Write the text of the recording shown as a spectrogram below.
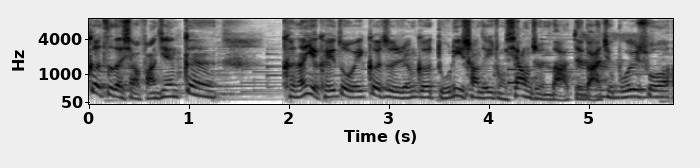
各自的小房间更。可能也可以作为各自人格独立上的一种象征吧，对吧？就不会说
